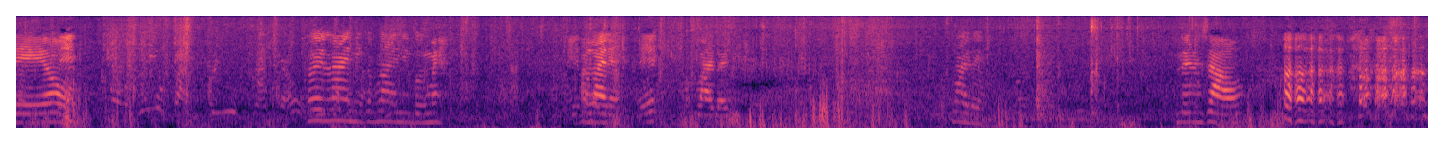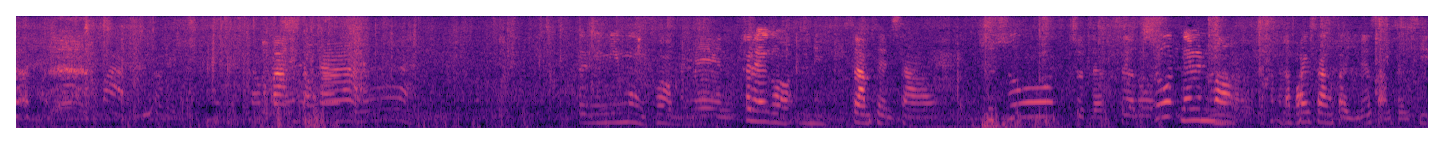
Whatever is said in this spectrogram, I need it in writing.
แล้วเฮ้ยลายนี่กับลายนี่เบิ่งไหมเอาลายไหนเอ๊ะทำลายได้ดิลายไหนไดโนเสาร์ ปลาที่สองห้า ตัวนี้มีหมู พร้อมแมนเท่าไหรก่อนนี่สามแสนสาวสุดสุดแล้วเสื้อโลสุดนั่นมันมองแล้วพอให้สร้างใส่อยู่ได้สามแสนสี่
